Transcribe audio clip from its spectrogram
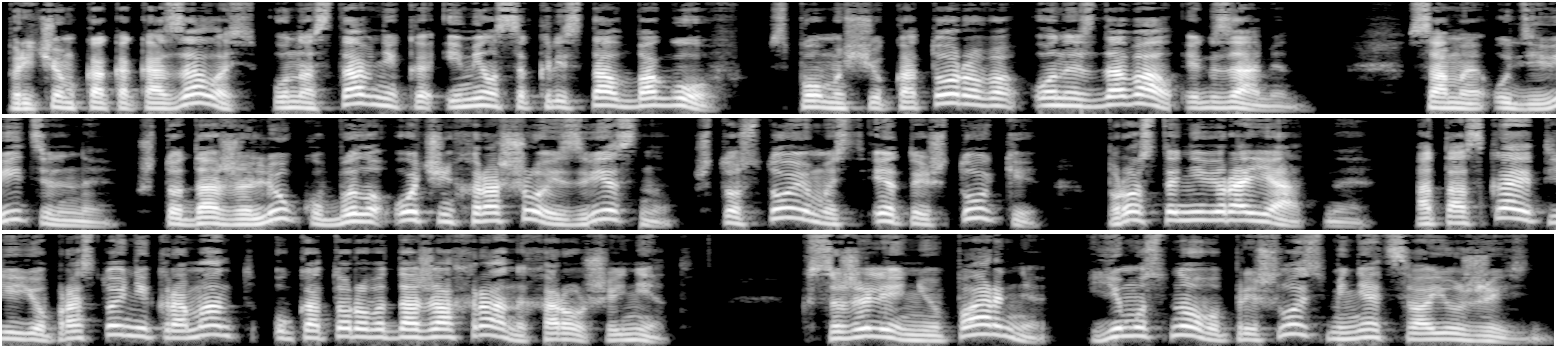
Причем, как оказалось, у наставника имелся кристалл богов, с помощью которого он издавал экзамен. Самое удивительное, что даже Люку было очень хорошо известно, что стоимость этой штуки просто невероятная, а таскает ее простой некромант, у которого даже охраны хорошей нет. К сожалению парня, ему снова пришлось менять свою жизнь,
